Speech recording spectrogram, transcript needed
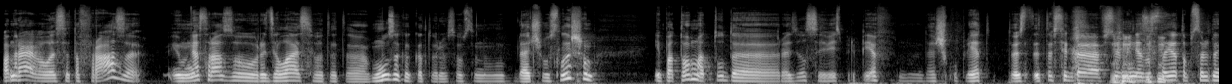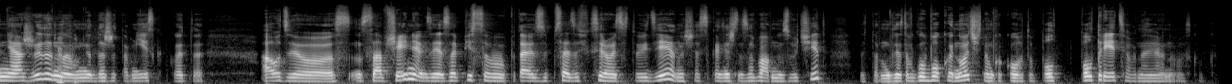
понравилась эта фраза, и у меня сразу родилась вот эта музыка, которую, собственно, мы дальше услышим. И потом оттуда родился весь припев, ну, дальше куплет. То есть это всегда все меня застает абсолютно неожиданно. У меня даже там есть какое-то аудио сообщение, где я записываю, пытаюсь записать, зафиксировать эту идею. Но сейчас, конечно, забавно звучит. Там где-то в глубокой ночи, там какого-то пол, полтретьего, наверное, во сколько-то.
